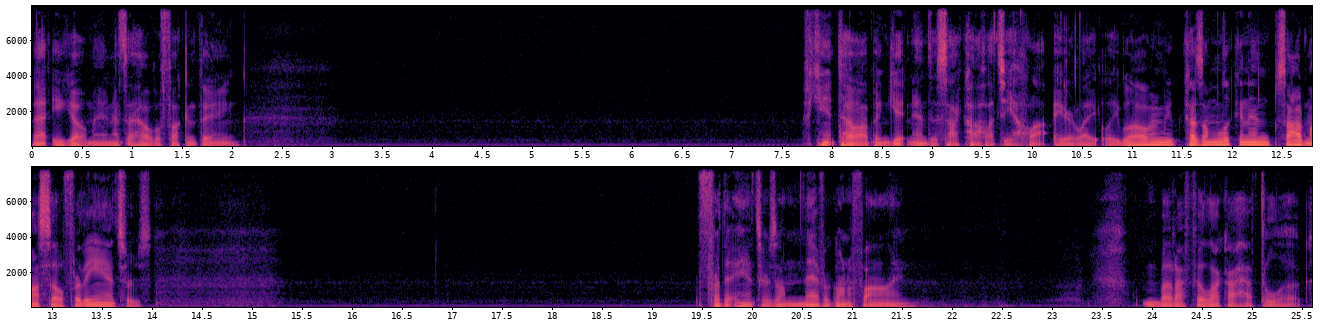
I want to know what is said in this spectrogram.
That ego, man, that's a hell of a fucking thing. If you can't tell, I've been getting into psychology a lot here lately. Well, I mean, because I'm looking inside myself for the answers. For the answers I'm never going to find. But I feel like I have to look.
